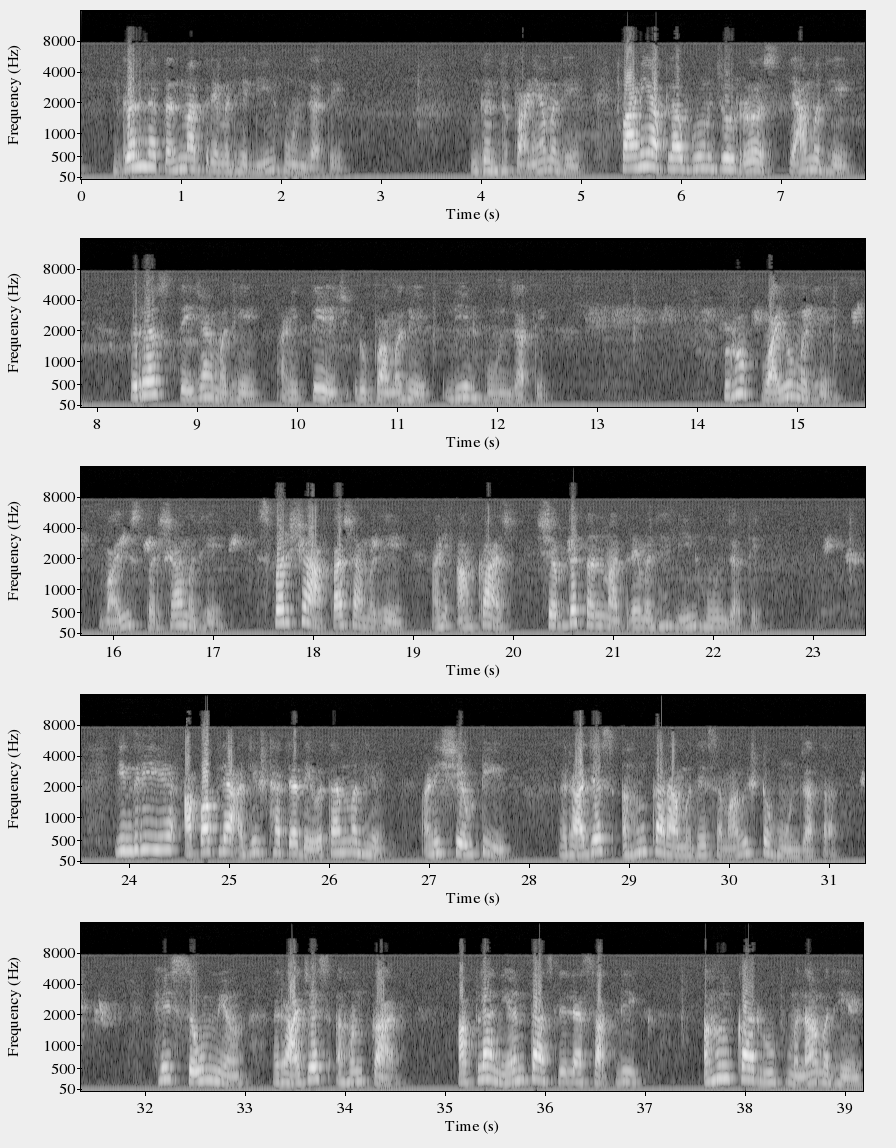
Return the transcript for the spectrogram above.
गंध तन्मात्रेमध्ये लीन होऊन जाते. गंध पाण्यामध्ये. पाणी आपला गुण जो रस त्यामध्ये. रस तेजामध्ये आणि तेज रूपामध्ये लीन होऊन जाते. रूप वायूमध्ये. वायू स्पर्शामध्ये. स्पर्श आकाशामध्ये आणि आकाश शब्द तन्मात्रेमध्ये लीन होऊन जाते. इंद्रिये आपापल्या अधिष्ठात्या देवतांमध्ये आणि शेवटी राजस अहंकारामध्ये समाविष्ट होऊन जातात. हे सौम्य राजस अहंकार आपला नियंता असलेल्या सात्विक अहंकार रूप मनामध्ये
